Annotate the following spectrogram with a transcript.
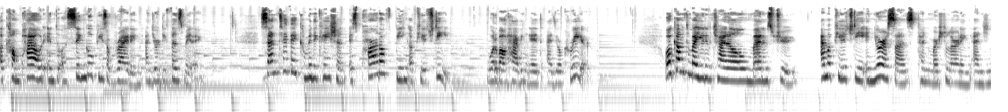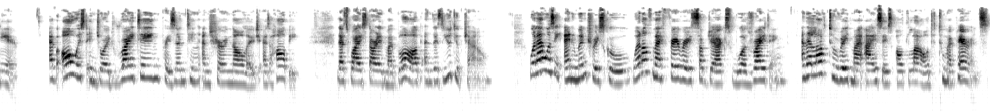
are compiled into a single piece of writing and your defense meeting. Scientific communication is part of being a PhD. What about having it as your career? Welcome to my YouTube channel. My name is Ju. I'm a PhD in neuroscience turned machine learning engineer. I've always enjoyed writing, presenting, and sharing knowledge as a hobby. That's why I started my blog and this YouTube channel. When I was in elementary school, one of my favorite subjects was writing, and I loved to read my essays out loud to my parents.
